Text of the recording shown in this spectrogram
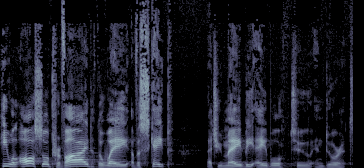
He will also provide the way of escape that you may be able to endure it.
